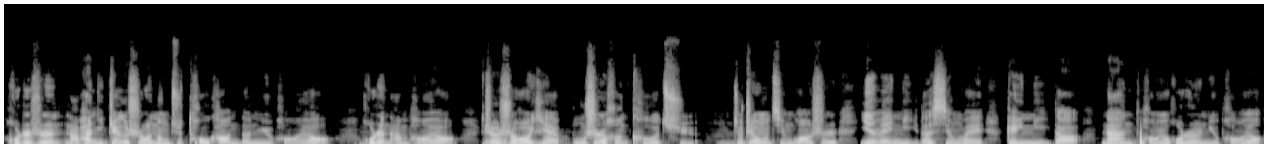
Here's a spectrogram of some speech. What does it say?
或者是哪怕你这个时候能去投靠你的女朋友或者男朋友，这时候也不是很可取。就嗯这种情况，是因为你的行为给你的男朋友或者是女朋友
